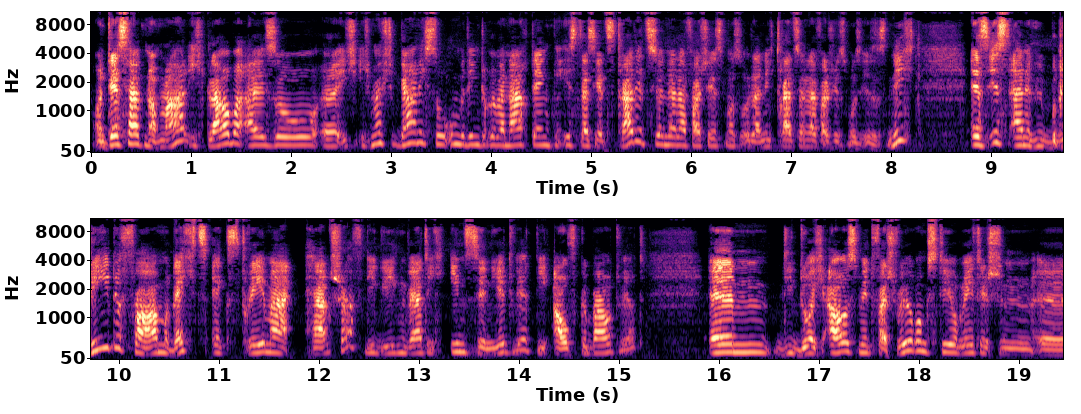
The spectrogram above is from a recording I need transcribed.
Und deshalb nochmal, ich glaube also, äh, ich, ich möchte gar nicht so unbedingt darüber nachdenken, ist das jetzt traditioneller Faschismus oder nicht traditioneller Faschismus, ist es nicht. Es ist eine hybride Form rechtsextremer Herrschaft, die gegenwärtig inszeniert wird, die aufgebaut wird, ähm, die durchaus mit verschwörungstheoretischen äh,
